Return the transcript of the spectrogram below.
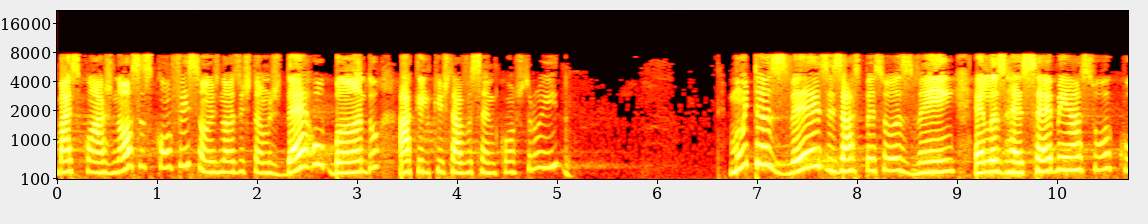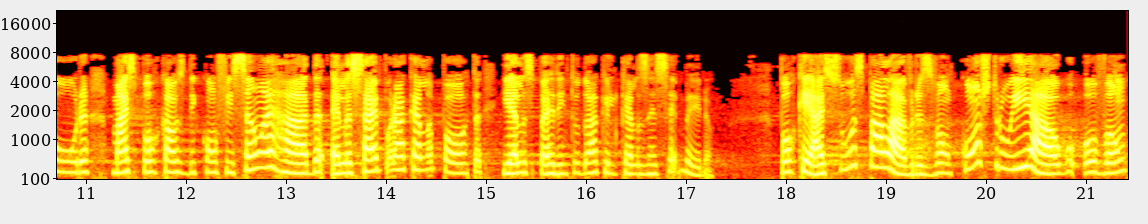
mas com as nossas confissões nós estamos derrubando aquilo que estava sendo construído. Muitas vezes as pessoas vêm, elas recebem a sua cura, mas por causa de confissão errada, elas saem por aquela porta e elas perdem tudo aquilo que elas receberam. Porque as suas palavras vão construir algo ou vão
